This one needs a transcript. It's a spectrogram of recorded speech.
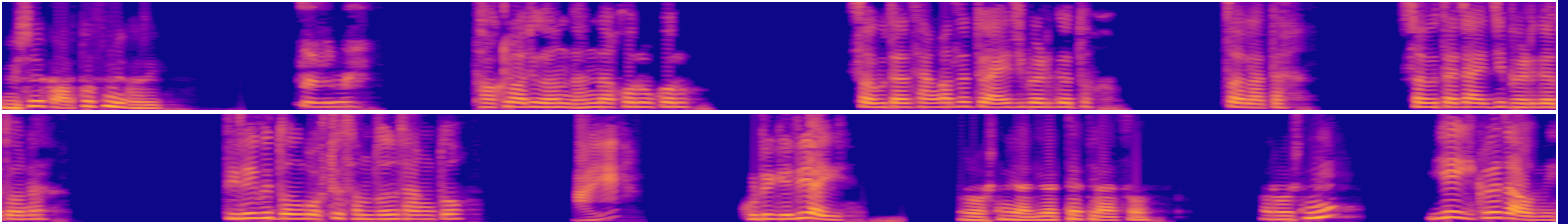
विषय काढतोच मी घरी. चल ना थकला धन धंदा करू करू. सविता सांगितलं तू आईची भेट घेतो. चल आता. सविताच्या आईची भेट घेतो ना. तिला बी दोन गोष्टी समजून सांगतो. आई? कुठे गेली आई? रोशनी आली वाटते क्लासहून रोशनी ये इकडे जाऊ मी.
